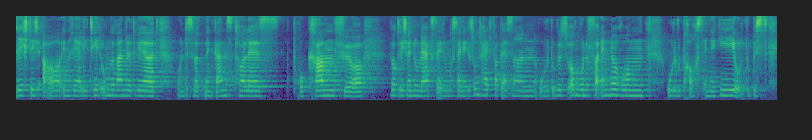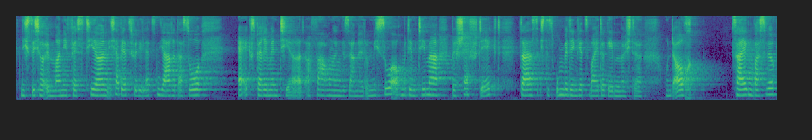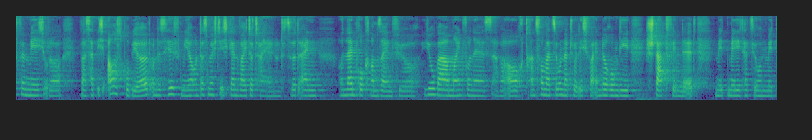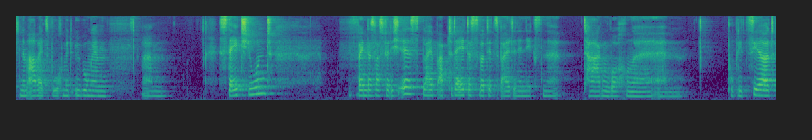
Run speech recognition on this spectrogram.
richtig auch in Realität umgewandelt wird. Und es wird ein ganz tolles Programm für wirklich, wenn du merkst, ey, du musst deine Gesundheit verbessern oder du willst irgendwo eine Veränderung oder du brauchst Energie oder du bist nicht sicher im Manifestieren. Ich habe jetzt für die letzten Jahre das so experimentiert, Erfahrungen gesammelt und mich so auch mit dem Thema beschäftigt, dass ich das unbedingt jetzt weitergeben möchte und auch zeigen, was wirkt für mich oder was habe ich ausprobiert und es hilft mir und das möchte ich gern weiterteilen und es wird ein Online-Programm sein für Yoga, Mindfulness, aber auch Transformation natürlich, Veränderung, die stattfindet mit Meditation, mit einem Arbeitsbuch, mit Übungen. Ähm, stay tuned. Wenn das was für dich ist, bleib up to date. Das wird jetzt bald in den nächsten Tagen, Wochen ähm, publiziert.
